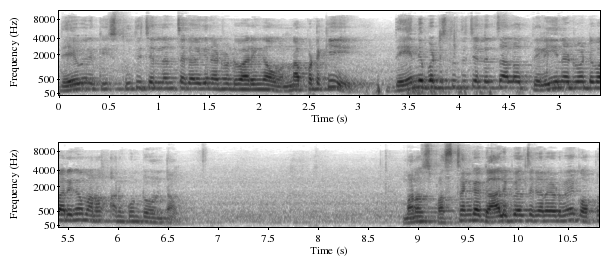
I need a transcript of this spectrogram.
దేవునికి స్థుతి చెల్లించగలిగినటువంటి వారిగా ఉన్నప్పటికీ దేన్ని బట్టి స్థుతి చెల్లించాలో తెలియనటువంటి వారిగా మనం అనుకుంటూ ఉంటాం. మనం స్పష్టంగా గాలి పీల్చగలగడమే గొప్ప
